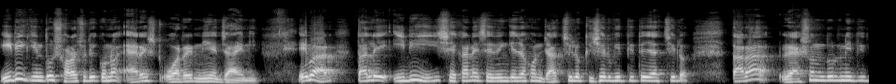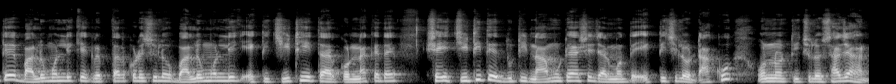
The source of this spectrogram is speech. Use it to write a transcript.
ইডি কিন্তু সরাসরি কোনো অ্যারেস্ট ওয়ারেন্ট নিয়ে যায়নি। এবার তাহলে ইডি সেখানে সেদিনকে যখন যাচ্ছিল, কিসের ভিত্তিতে যাচ্ছিল? তারা রেশন দুর্নীতিতে বালু মল্লিককে গ্রেপ্তার করেছিল। বালু মল্লিক একটি চিঠি তার কন্যাকে দেয়। সেই চিঠিতে দুটি নাম উঠে আসে, যার মধ্যে একটি ছিল ডাকু, অন্যটি ছিল শাহজাহান।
